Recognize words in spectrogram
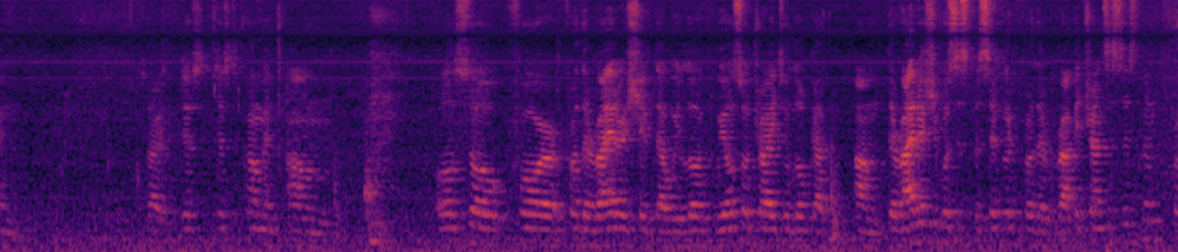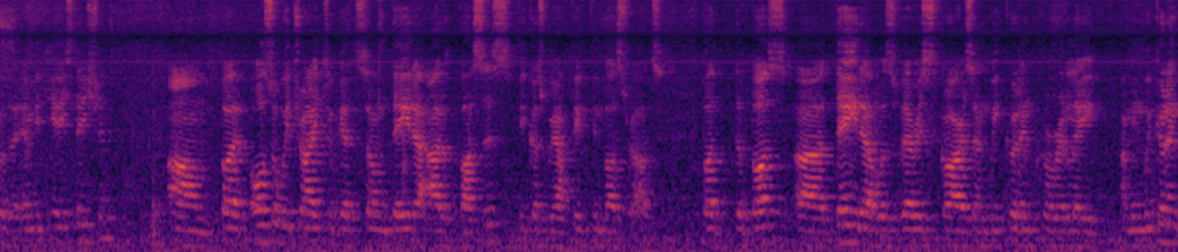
And, sorry, just, just to comment, um, also for, for the ridership that we looked, we also tried to look at, um, the ridership was specific for the rapid transit system, for the MBTA station. Um, but also we tried to get some data out of buses, because we have fifteen bus routes. But the bus, uh, data was very scarce and we couldn't correlate, I mean, we couldn't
